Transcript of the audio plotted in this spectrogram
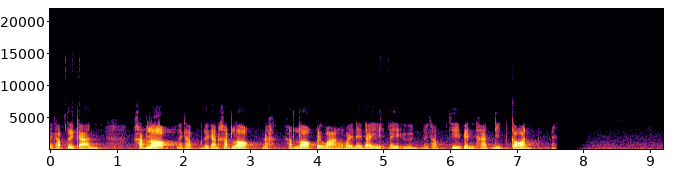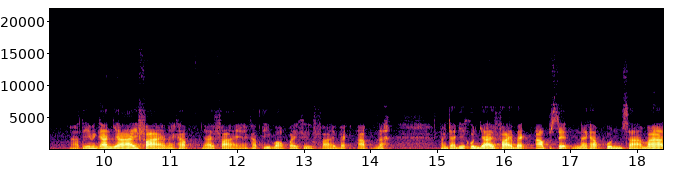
นะครับ โดยการคัดลอกนะครับ โดยการคัดลอกนะ คัดลอกไปวางไว้ใน drive drive อื่นนะครับ ที่เป็นฮาร์ดดิสก์ก้อนอ่าทีนี้เป็นการย้ายไฟล์นะครับ ย้ายไฟล์นะครับ ที่บอกไปคือไฟล์ backup นะ หลังจากที่คุณย้ายไฟล์ backup เสร็จนะครับ คุณสามารถ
